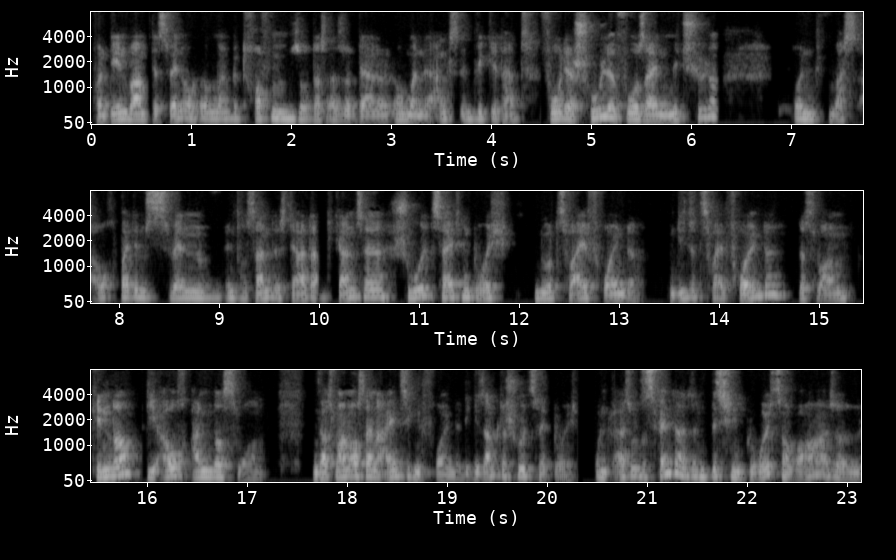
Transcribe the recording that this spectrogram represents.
Von denen war der Sven auch irgendwann betroffen, sodass also der irgendwann eine Angst entwickelt hat vor der Schule, vor seinen Mitschülern. Und was auch bei dem Sven interessant ist, der hatte die ganze Schulzeit hindurch nur zwei Freunde. Und diese zwei Freunde, das waren Kinder, die auch anders waren. Und das waren auch seine einzigen Freunde, die gesamte Schulzeit durch. Und als unser Sven ein bisschen größer war, also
